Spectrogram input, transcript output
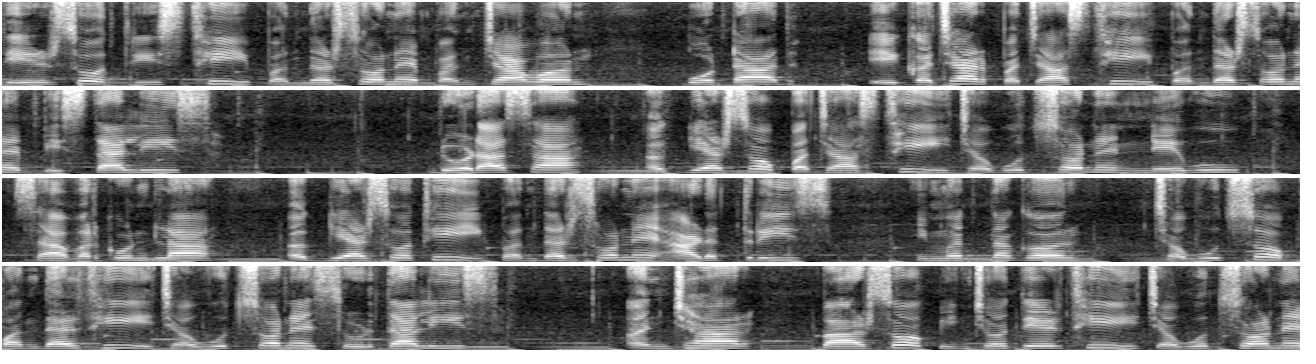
તેરસો ત્રીસથી પંદરસો ને પંચાવન, બોટાદ એક હજાર પચાસથી પંદરસો ને પિસ્તાલીસ ડોળાસા, અગિયારસો પચાસથી ચૌદસો ને નેવું, સાવરકુંડલા, અગિયારસોથી પંદરસો ને આડત્રીસ, હિંમતનગર, ચૌદસો પંદરથી ચૌદસો ને સુડતાલીસ, અંજાર, બારસો પંચોતેરથી ચૌદસો ને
